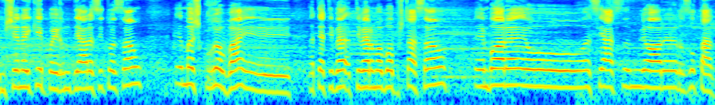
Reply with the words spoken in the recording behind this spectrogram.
mexer na equipa e remediar a situação mas correu bem, até tiver, tiveram uma boa prestação, embora eu ansiasse melhor resultado.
